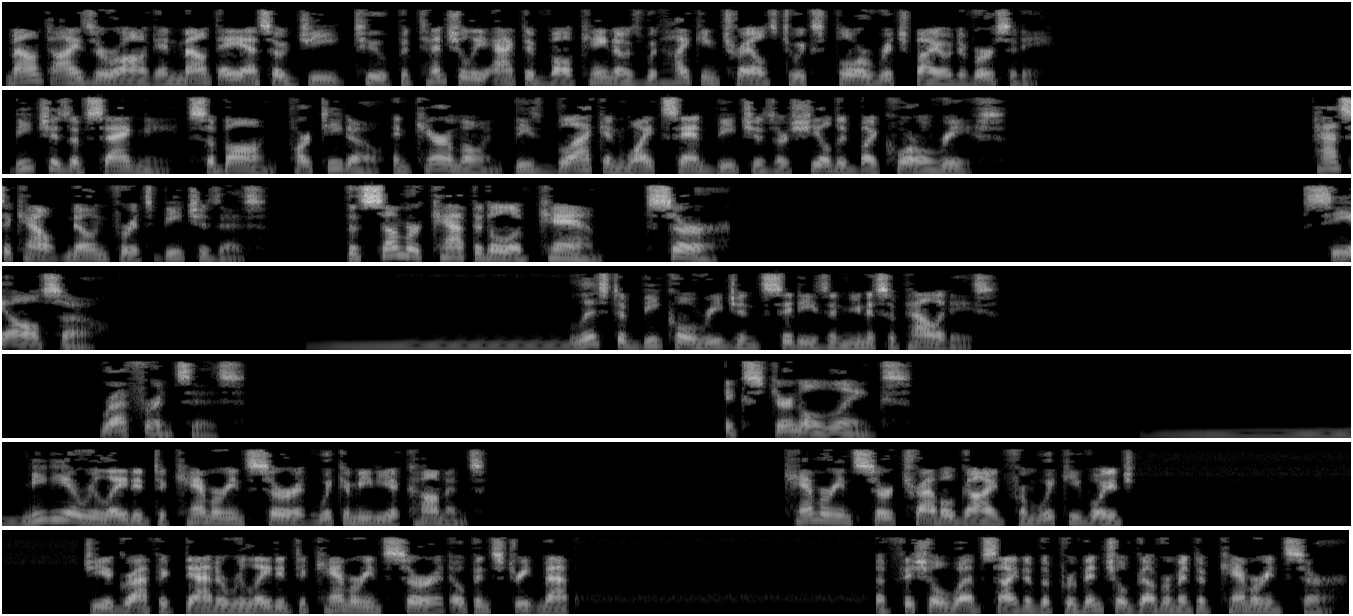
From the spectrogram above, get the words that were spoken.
Mount Isarog and Mount Asog, two potentially active volcanoes with hiking trails to explore rich biodiversity. Beaches of Sagñay, Sabong, Partido, and Caramoan, these black and white sand beaches are shielded by coral reefs. Pasacao, known for its beaches as the summer capital of Cam. Sir. See also List of Bicol region cities and municipalities References External links Media related to Camarines Sur at Wikimedia Commons. Camarines Sur Travel Guide from Wikivoyage. Geographic data related to Camarines Sur at OpenStreetMap. Official website of the Provincial Government of Camarines Sur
